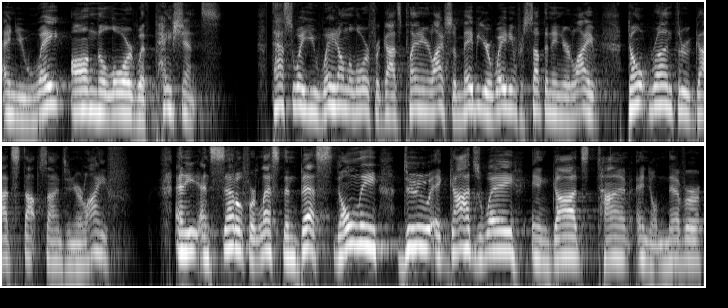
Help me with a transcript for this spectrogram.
and you wait on the Lord with patience. That's the way you wait on the Lord for God's plan in your life. So maybe you're waiting for something in your life. Don't run through God's stop signs in your life. And, he, and settle for less than best. Only do it God's way in God's time, and you'll never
